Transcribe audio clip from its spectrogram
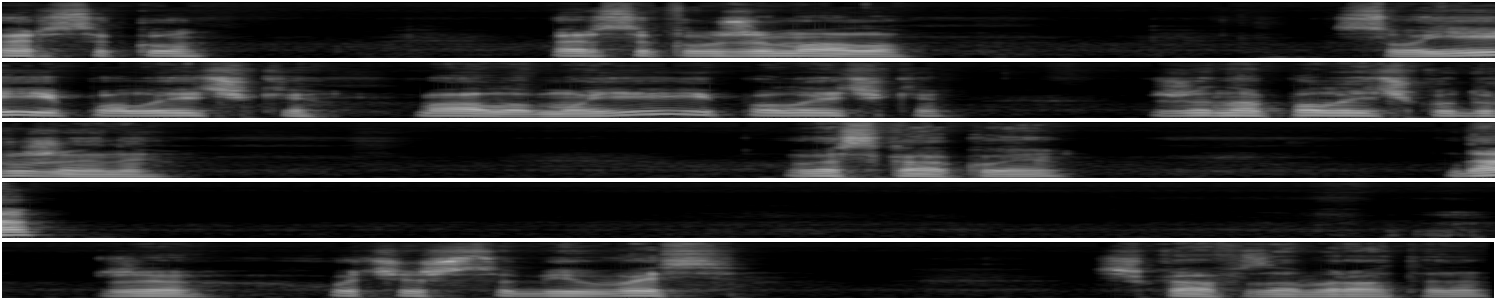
персику. Персику вже мало. Своєї полички, мало моєї полички. Вже на поличку дружини. Вискакує. Да? Вже хочеш собі весь шкаф забрати, да?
